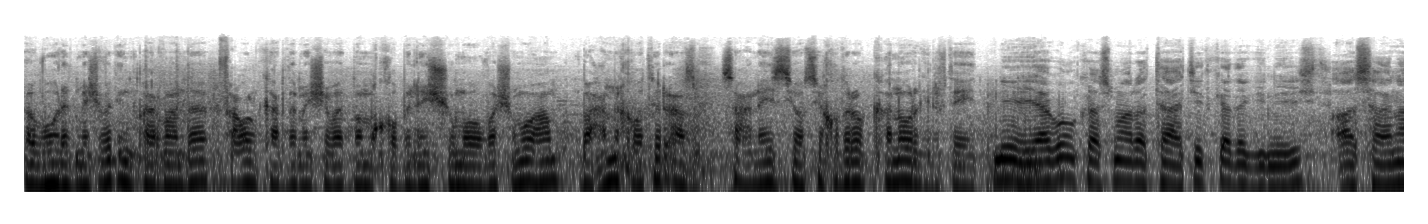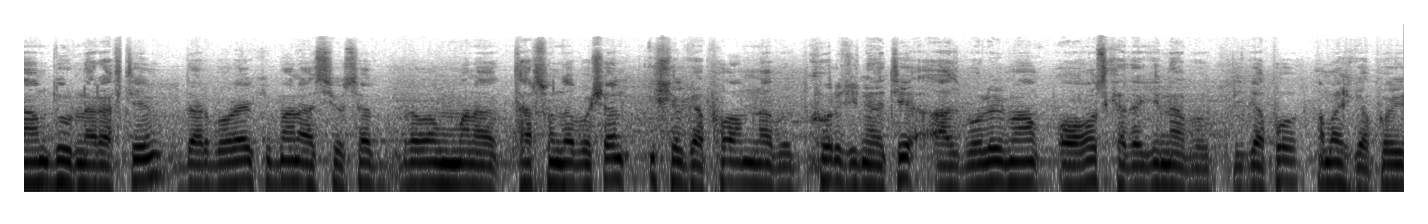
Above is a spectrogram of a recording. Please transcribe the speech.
وارد می شود این پرونده فعال کرده می شود به مقابل شما و شما هم به همین خاطر از صحنه سیاسی خود را کنار گرفته اید نه یگان کس ما را تهدید کردگی نیست. از صحنه هم دور نرفتیم. درباره که من از سیاست روم من ترسونده باشن این خیلی گپ هم نبود. کار جنایتی از بالای من آغاز کردگی نبود. گپ همش گپای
